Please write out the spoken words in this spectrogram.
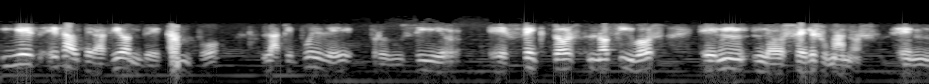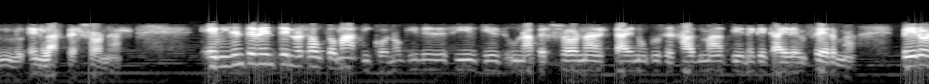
y es esa alteración de campo la que puede producir efectos nocivos en los seres humanos, en, las personas. Evidentemente no es automático, no quiere decir que una persona está en un cruce Hatma tiene que caer enferma, pero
